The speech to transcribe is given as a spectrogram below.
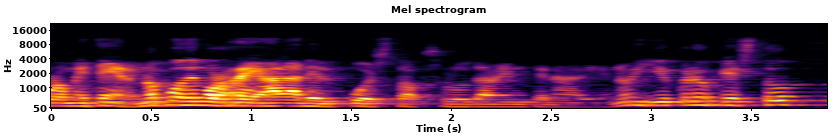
prometer, no podemos regalar el puesto a absolutamente nadie. Y yo creo que esto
